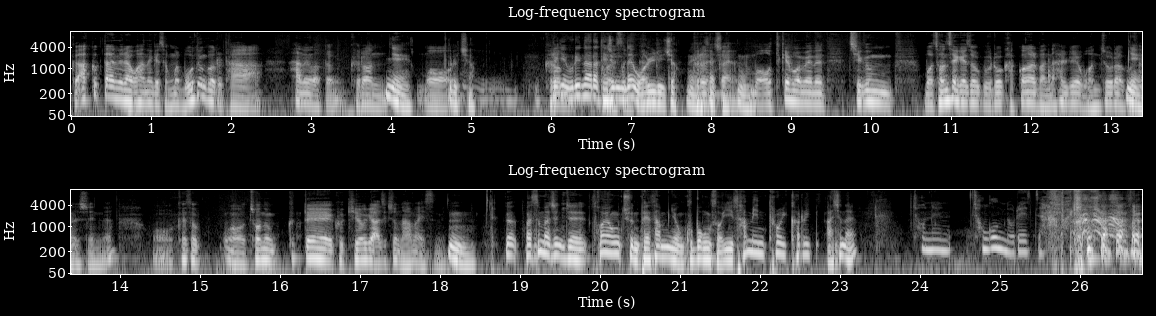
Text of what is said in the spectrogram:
그 악극단이라고 하는 게 정말 모든 거를 다 하는 어떤 그런 예. 뭐 그렇죠. 그게 우리나라 대중문화의 원류죠. 네, 그러니까요. 음. 뭐 어떻게 보면은 지금 뭐 전 세계적으로 각광을 받는 한류의 원조라고 예. 할수 있는. 어 그래서 어 저는 그때 그 기억이 아직 좀 남아 있습니다. 음. 그러니까 말씀하신 이제 서영춘, 배삼룡, 구봉서 이 3인 트로이카를 아시나요? 저는 전국 노래자랑밖에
